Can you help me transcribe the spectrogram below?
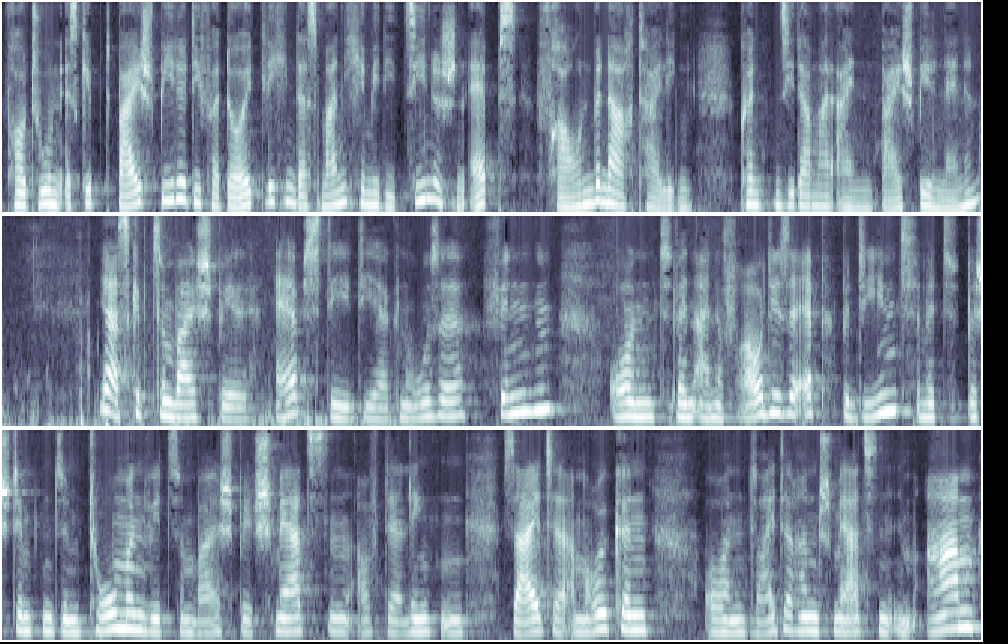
Frau Thun, es gibt Beispiele, die verdeutlichen, dass manche medizinischen Apps Frauen benachteiligen. Könnten Sie da mal ein Beispiel nennen? Ja, es gibt zum Beispiel Apps, die Diagnose finden. Und wenn eine Frau diese App bedient mit bestimmten Symptomen, wie zum Beispiel Schmerzen auf der linken Seite am Rücken und weiteren Schmerzen im Arm,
